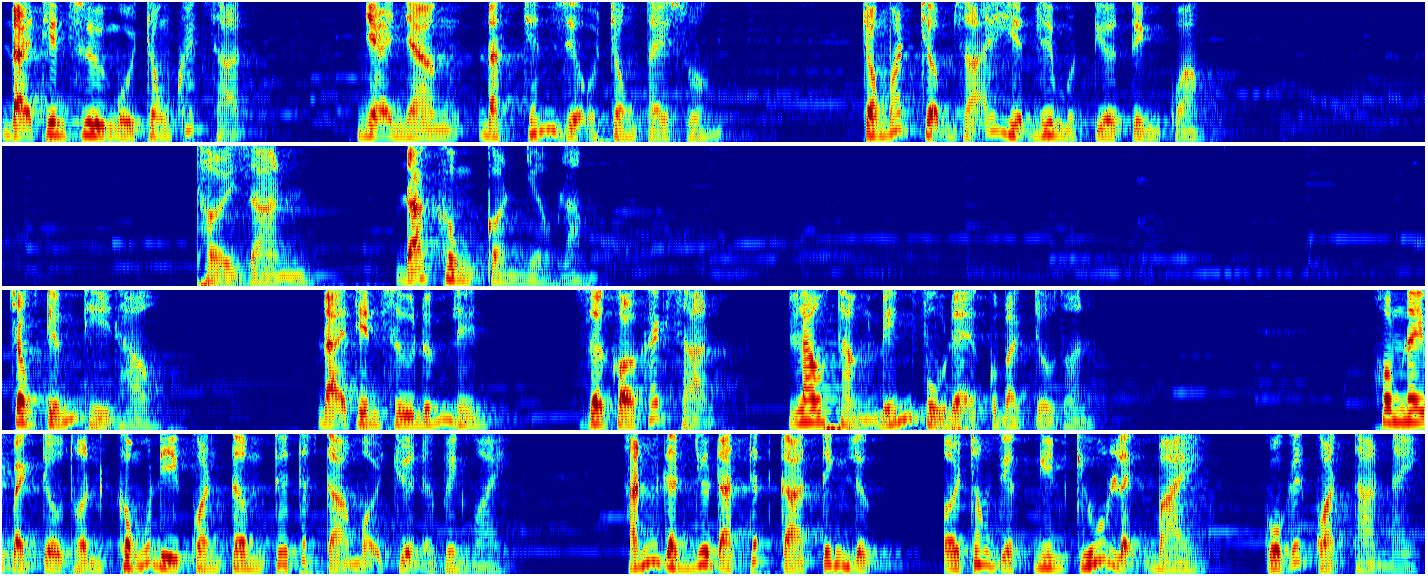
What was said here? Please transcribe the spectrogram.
Đại Thiên Sư ngồi trong khách sạn, Nhẹ nhàng đặt chén rượu trong tay xuống. Trong mắt chậm rãi hiện lên một tia tinh quang. Thời gian đã không còn nhiều lắm. Trong tiếng thì thào, Đại Thiên Sư đứng lên, Rời khỏi khách sạn, Lao thẳng đến phủ đệ của Bạch Tiểu Thuần. Hôm nay Bạch Tiểu Thuần không có đi quan tâm tới tất cả mọi chuyện ở bên ngoài. Hắn gần như đặt tất cả tinh lực Ở trong việc nghiên cứu lệnh bài của cái quạt tàn này.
